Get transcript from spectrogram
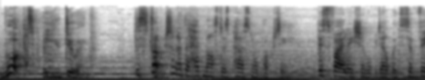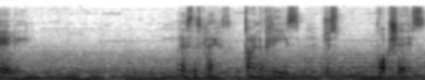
What are you doing? Destruction of the headmaster's personal property. This violation will be dealt with severely. What is this place? Dinah, please, just watch this.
